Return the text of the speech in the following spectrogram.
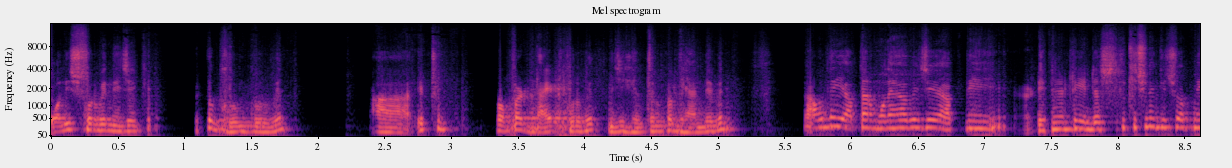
পলিশ করবেন নিজেকে, একটু গ্রুম করবেন আর একটু প্রপার ডায়েট করবেন নিজের হেলথের উপর ধ্যান দেবেন। তাহলেই আপনার মনে হবে যে আপনি ডেফিনেটলি ইন্ডাস্ট্রিতে কিছু না কিছু আপনি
